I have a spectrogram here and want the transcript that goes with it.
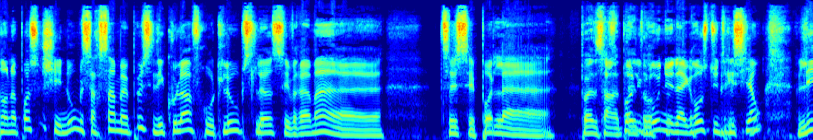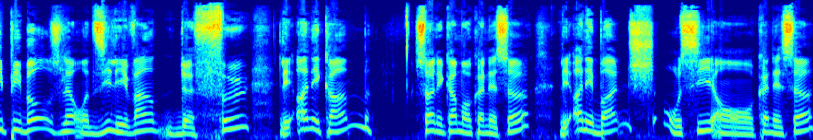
on n'a pas ça chez nous, mais ça ressemble un peu, c'est des couleurs Fruit Loops, là. C'est vraiment, euh, tu sais, c'est pas de la... pas de santé. pas le gros ni la grosse nutrition. Les Pebbles, là, on dit les ventes de feu, les Honeycomb. Ça, Honeycomb, on connaît ça. Les Honey Bunch aussi, on connaît ça.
